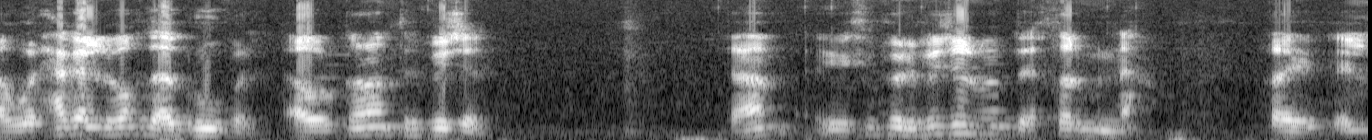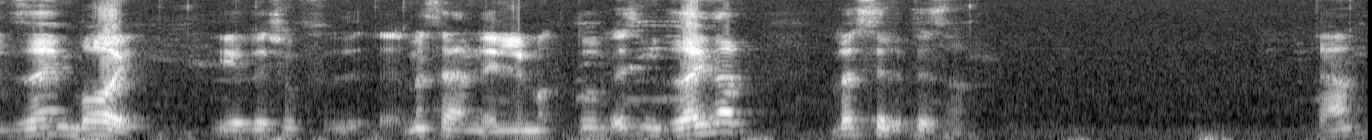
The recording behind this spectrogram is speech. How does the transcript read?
أو الحاجة اللي واخدة approval أو ال current revision تمام؟ يشوف ال revision ويبدأ يختار منها. طيب ال designed by يبدأ يشوف مثلا اللي مكتوب اسم designer بس اللي تظهر تمام؟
